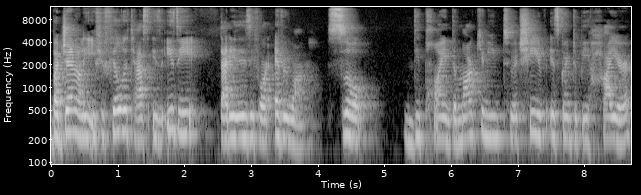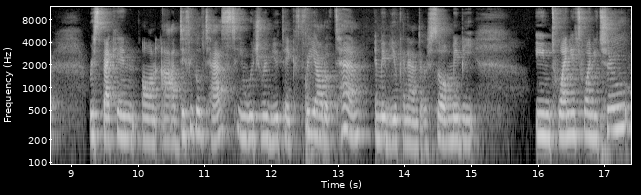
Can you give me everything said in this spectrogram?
But generally, if you feel the test is easy, that is easy for everyone. So the point, the mark you need to achieve is going to be higher respecting on a difficult test in which maybe you take 3 out of 10 and maybe you can enter. So maybe in 2022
